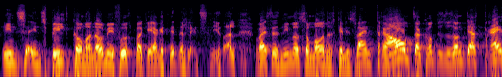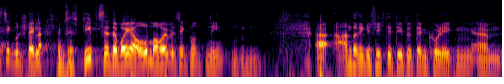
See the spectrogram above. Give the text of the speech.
ins, ins Bild kommen. Da habe ich mich furchtbar geärgert in den letzten Jahren, weil sie das nicht mehr so machen können. Es war ein Traum, da konntest du sagen, der ist 30 und schneller. Das gibt's nicht, da war ja oben eine halbe Sekunde hinten. Mhm. Äh, andere Geschichte, die du den Kollegen ähm,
